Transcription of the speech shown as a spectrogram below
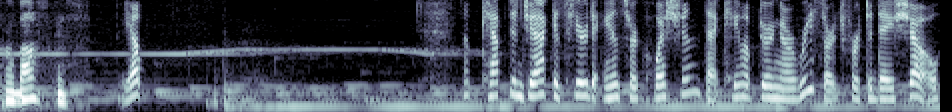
Proboscis. Yep. Now, Captain Jack is here to answer a question that came up during our research for today's show,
